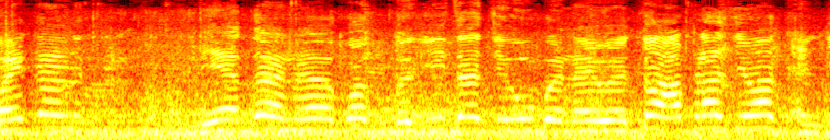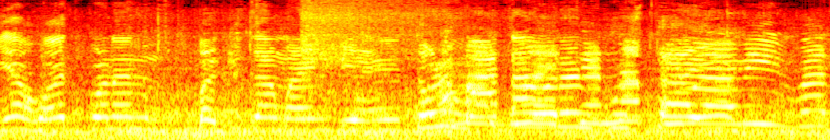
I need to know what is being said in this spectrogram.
ઓય કાંઈ મેદા ને કોઈક બગીચા જેવું બનાવ્યું હોય. તો આપણા જેવા ઘંટિયા હોત પણ બગીચામાં આવીને બેસે. થોડું વાતાવરણ ખુશ થાય એમ. વાત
